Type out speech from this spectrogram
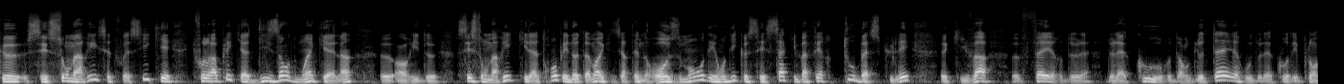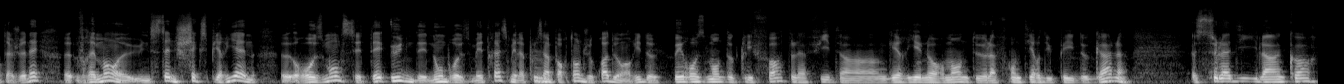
que c'est son mari, cette fois-ci, qui est, il faut le rappeler, qu'il y a dix ans de moins qu'elle, hein, euh, Henri II. C'est son mari qui la trompe, et notamment avec une certaine Rosemonde, et on dit que c'est ça qui va faire tout basculer, euh, qui va faire de la, cour d'Angleterre ou de la cour des Plantagenets vraiment une scène shakespearienne. Rosemonde, c'était une des nombreuses maîtresses, mais la plus mm. importante, je crois, de Henri II. Et Rosemonde de Clifford, la fille d'un guerrier normand de la frontière du pays de Galles, cela dit, là encore,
